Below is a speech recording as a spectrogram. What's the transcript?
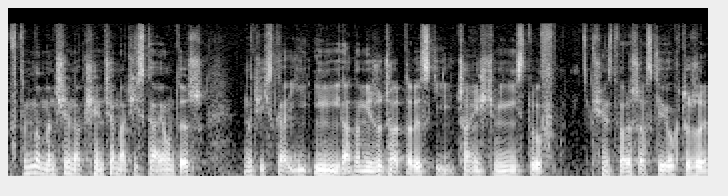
w tym momencie na księcia naciskają też, naciska i, i Adam Jerzy Czartoryski, i część ministrów księstwa warszawskiego, którzy y,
